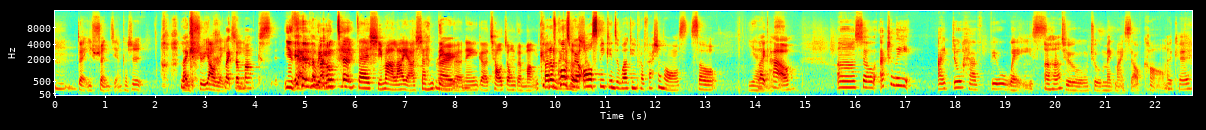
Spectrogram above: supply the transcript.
嗯，对，一瞬间。可是 Like- 你需要累积 Like the monks in the mountain. 在喜马拉雅山顶的那个敲钟的 monk。But of course, we're all speaking to working professionals. So, yeah, like how? Uh, so actually, I do have few ways Uh-huh. to to make myself calm. Okay.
